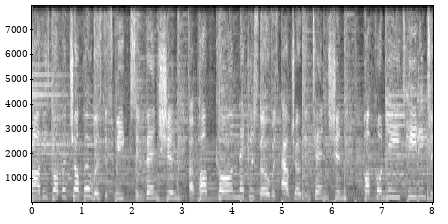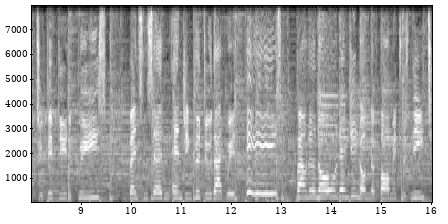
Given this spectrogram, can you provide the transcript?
Harvey's Popper Chopper was this week's invention. A popcorn necklace, though, was Oucho's intention. Popcorn needs heating to 250 degrees. Benson said an engine could do that with ease. Found an old engine on the farm, which was neat.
